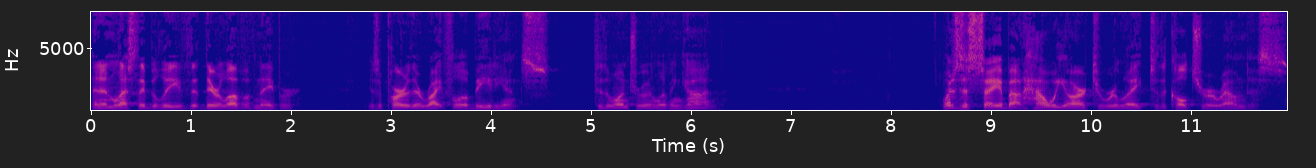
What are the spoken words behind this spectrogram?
And unless they believe that their love of neighbor is a part of their rightful obedience to the one true and living God. What does this say about how we are to relate to the culture around us?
